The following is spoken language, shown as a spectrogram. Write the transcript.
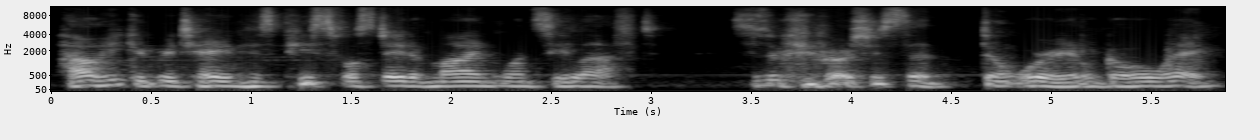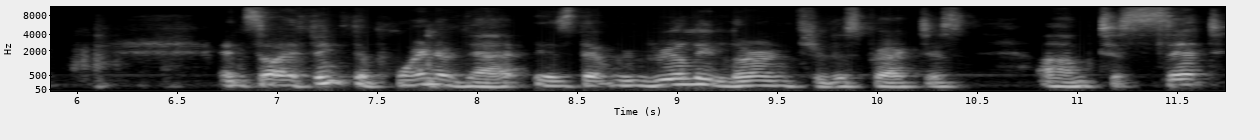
how he could retain his peaceful state of mind once he left. Suzuki Roshi said, Don't worry, it'll go away. And so I think the point of that is that we really learn through this practice um, to sit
